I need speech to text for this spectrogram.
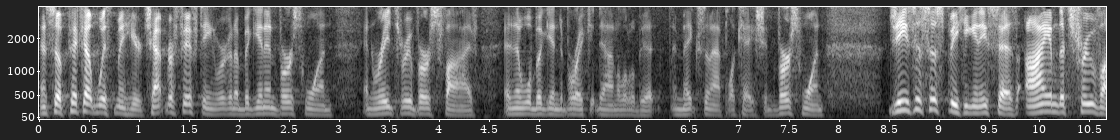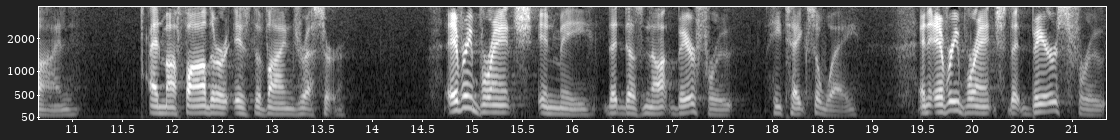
And so pick up with me here. Chapter 15, we're going to begin in verse 1 and read through verse 5, and then we'll begin to break it down a little bit and make some application. Verse 1 Jesus is speaking, and he says, I am the true vine, and my Father is the vine dresser. Every branch in me that does not bear fruit, he takes away. And every branch that bears fruit,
